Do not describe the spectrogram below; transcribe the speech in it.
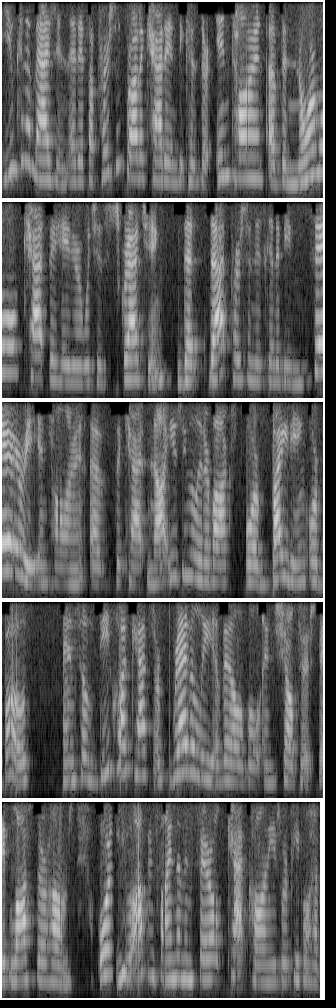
you can imagine that if a person brought a cat in because they're intolerant of the normal cat behavior, which is scratching, that that person is going to be very intolerant of the cat not using the litter box or biting or both. And so declawed cats are readily available in shelters. They've lost their homes. Or you often find them in feral cat colonies where people have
